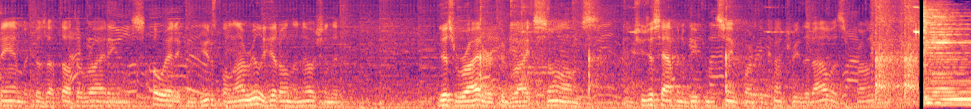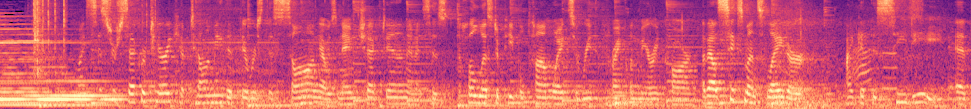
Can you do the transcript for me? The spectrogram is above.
fan because I thought the writing was poetic and beautiful, and I really hit on the notion that this writer could write songs, and she just happened to be from the same part of the country that I was from. My sister's secretary kept telling me that there was this song, I was name checked in, and it says the whole list of people Tom Waits, Aretha Franklin, Mary Karr. About six months later, I get this CD at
